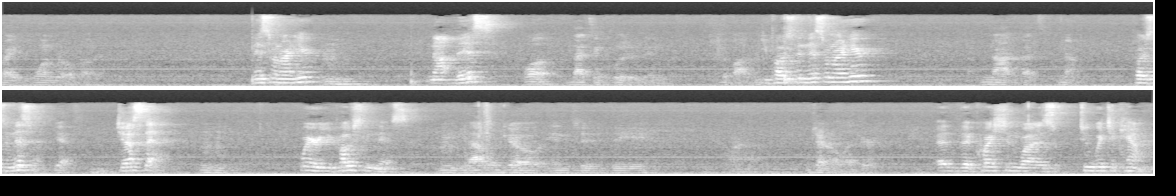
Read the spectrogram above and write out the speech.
right, one row above it. This one right here, Mm-hmm. not this. Well, that's included in the bottom. You posting this one right here, Not, that's, no, posting this one, yes. just that. Mm-hmm. Where are you posting this? Mm, that would go into the, uh, general ledger. Uh, the question was to which account?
